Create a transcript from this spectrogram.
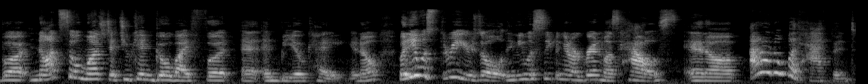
but not so much that you can go by foot and, and be okay you know but he was three years old and he was sleeping in our grandma's house and uh i don't know what happened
